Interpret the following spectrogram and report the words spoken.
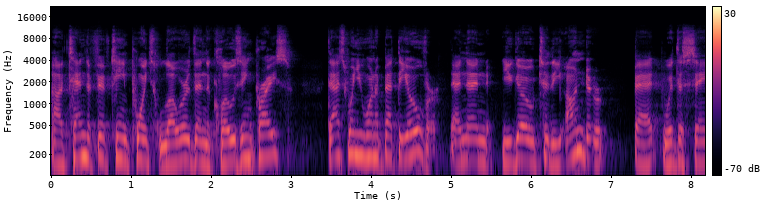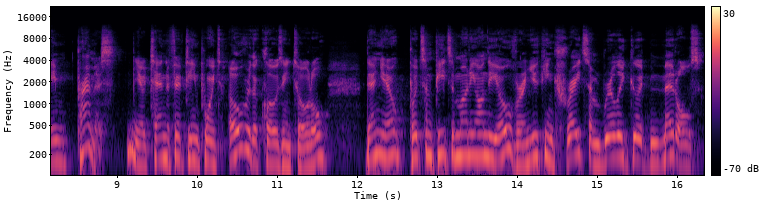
uh, 10 to 15 points lower than the closing price, that's when you want to bet the over. And then you go to the under bet with the same premise, you know, 10 to 15 points over the closing total then you know put some pizza money on the over and you can create some really good middles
